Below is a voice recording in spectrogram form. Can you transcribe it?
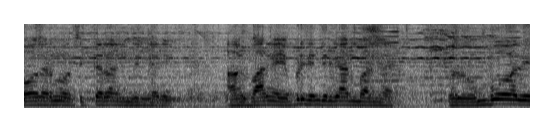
போதர்னு ஒரு சித்தர் தான் செஞ்சிருக்காரு. அவர் பாருங்க எப்படி செஞ்சிருக்காருன்னு பாருங்க. ஒரு ஒம்பது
